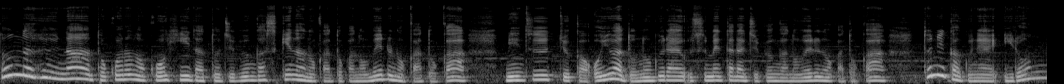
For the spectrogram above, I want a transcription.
どんな風なところのコーヒーだと自分が好きなのかとか飲めるのかとか水っていうかお湯はどのぐらい薄めたら自分が飲めるのかとかとにかくねいろんな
